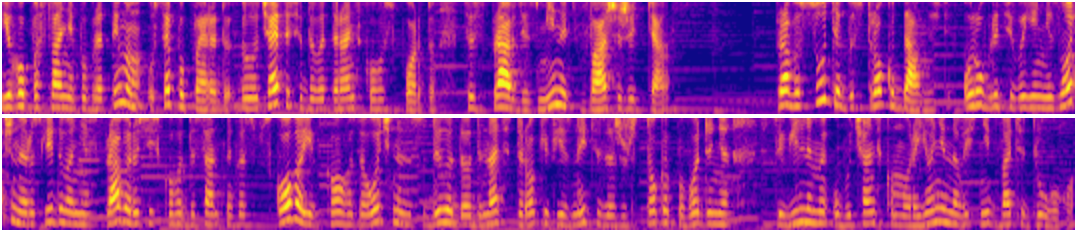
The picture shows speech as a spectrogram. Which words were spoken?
Його послання побратимам усе попереду. Долучайтеся до ветеранського спорту. Це справді змінить ваше життя. Правосуддя без строку давності у рубриці Воєнні злочини розслідування справи російського десантника з Пскова, якого заочно засудили до 11 років в'язниці за жорстоке поводження з цивільними у Бучанському районі навесні 22-го.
